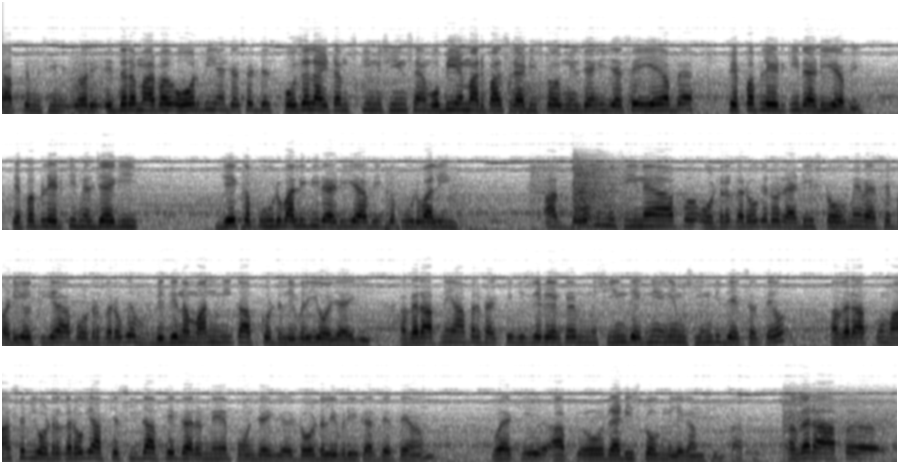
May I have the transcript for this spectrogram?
आपके मशीन और इधर हमारे पास और भी हैं, जैसे डिस्पोजल आइटम्स की मशीन्स हैं, वो भी हमारे पास रेडी स्टॉक मिल जाएँगी। जैसे ये अब पेपर प्लेट की रेडी है अभी। पेपर प्लेट की मिल जाएगी। ये कपूर वाली भी रेडी है अभी, कपूर वाली। आप जो भी मशीन है, आप ऑर्डर करोगे तो रेडी स्टॉक में वैसे पड़ी होती है। आप ऑर्डर करोगे within a one week आपको डिलीवरी हो जाएगी। अगर आपने यहाँ पर फैक्ट्री विज़िट करके मशीन देखनी है मशीन भी देख सकते हो। अगर आपको वहाँ से भी ऑर्डर करोगे, आपके सीधा आपके घर में पहुँच जाएगी। डोर डिलीवरी कर देते हैं हम। वो है कि आपको रेडी स्टॉक मिलेगा मशीन साथ में। अगर आप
